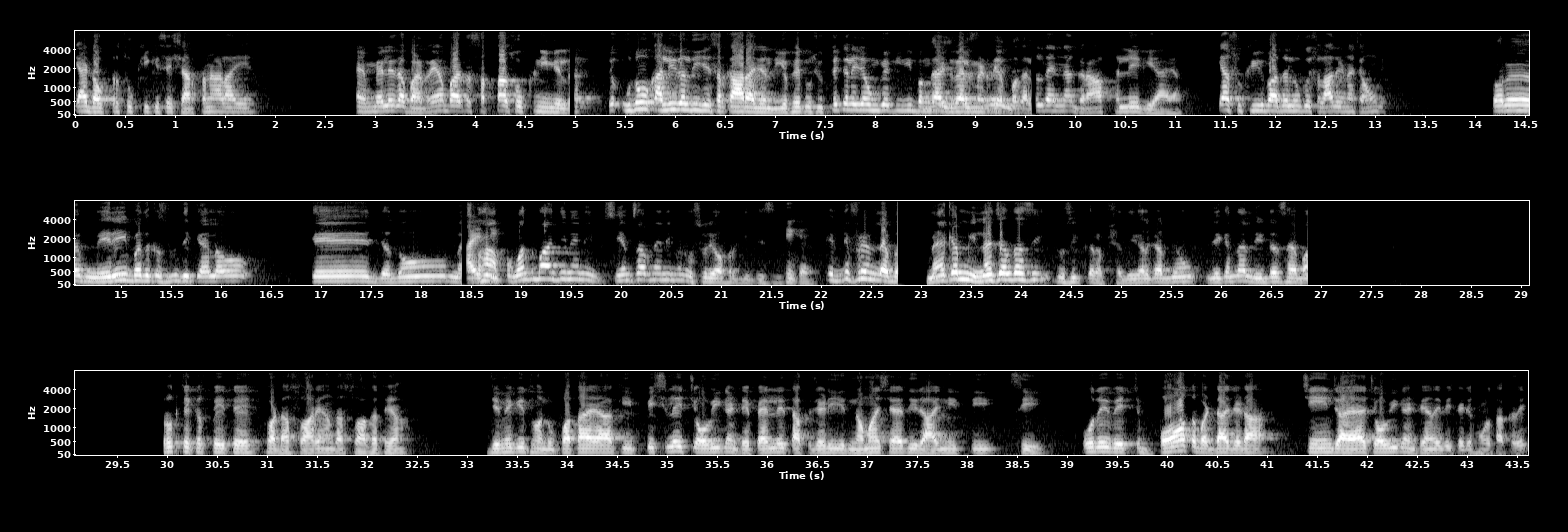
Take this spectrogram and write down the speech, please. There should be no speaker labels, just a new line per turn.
ਕਿਆ ਡਾਕਟਰ ਸੁਖੀ ਕਿਸੇ ਸ਼ਰਤ ਨਾਲ ਆਏ ਹੈ ਐਮਐਲਏ ਦਾ ਬਣ ਰਿਹਾ ਬਟ ਸੱਤਾ ਸੁੱਖ ਨਹੀਂ ਮਿਲਦਾ ਤੇ ਉਦੋਂ ਅਕਾਲੀ ਦਲ ਦੀ ਜੇ ਸਰਕਾਰ ਆ ਜਾਂਦੀ ਹੈ ਫਿਰ ਤੁਸੀਂ ਉੱਤੇ ਚਲੇ ਜਾਓਗੇ ਕਿ ਜੀ ਬੰਗਾ ਡਿਵੈਲਪਮੈਂਟ ਦੇ। ਆਪਾਂ ਗੱਲ ਦਾ ਇੰਨਾ ਗ੍ਰਾਫ ਥੱਲੇ ਗਿਆ ਆ। ਕਿਆ ਸੁਖੀਰ ਬਾਦਲ ਨੂੰ ਕੋਈ ਸਲਾਹ ਦੇਣਾ ਚਾਹੋਗੇ?
ਪਰ ਮੇਰੀ ਬਦਕਿਸਮਤੀ ਕਹਿ ਲਓ ਕਿ ਜਦੋਂ ਮੈਂ ਹਾਂ। ਭਗਵੰਤ ਮਾਨ ਜੀ ਨੇ ਨਹੀਂ ਸੀਐਮ ਸਾਹਿਬ ਨੇ ਨਹੀਂ ਮੈਨੂੰ ਉਸ ਵੇਲੇ ਆਫਰ ਕੀਤੀ ਸੀ।
ਠੀਕ ਹੈ।
ਕਿ ਡਿਫਰੈਂਟ ਲੈਵਲ ਮੈਂ ਕਿਹਾ ਮਹੀਨਾ ਚੱਲਦਾ ਸੀ ਤੁਸੀਂ ਕਰਪਸ਼ਨ ਦੀ ਗੱਲ ਕਰਦੇ ਹੋ। ਜੇ ਕਹਿੰਦਾ ਲੀਡਰ ਸਾਹਿਬਾਨ
ਰੁਕ ਤੇ ਕਸਪੇ ਤੇ ਤੁਹਾਡਾ ਸਾਰਿਆਂ ਦਾ ਸਵਾਗਤ ਆ। ਜਿਵੇਂ ਕਿ ਤੁਹਾਨੂੰ ਪਤਾ ਆ ਕਿ ਪਿਛਲੇ 24 ਘੰਟੇ ਪਹਿਲੇ ਤੱਕ ਜਿਹੜੀ ਨਵਾਂ ਸ਼ਹਿਰ ਦੀ ਰਾਜਨੀਤੀ ਸੀ, ਉਹਦੇ ਵਿੱਚ ਬਹੁਤ ਵੱਡਾ ਜਿਹੜਾ ਚੇਂਜ ਆਇਆ ਹੈ 24 ਘੰਟਿਆਂ ਦੇ ਵਿੱਚ ਜਿਹੜੇ ਹੁਣ ਤੱਕ ਦੇ।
